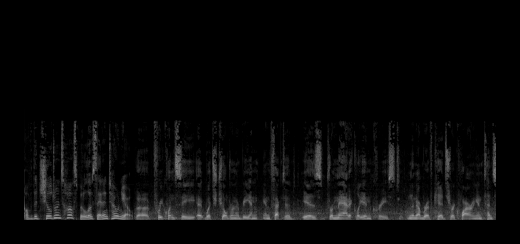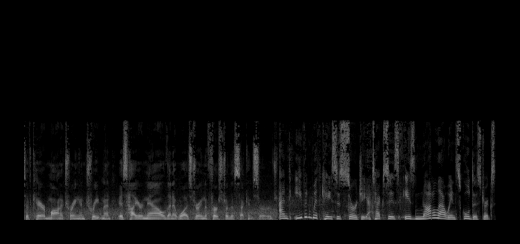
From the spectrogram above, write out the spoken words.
of the Children's Hospital of San Antonio. The frequency at which children are being infected is dramatically increased. The number of kids requiring intensive care monitoring and treatment is higher now than it was during the first or the second surge. And even with cases surging, Texas is not allowing school districts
